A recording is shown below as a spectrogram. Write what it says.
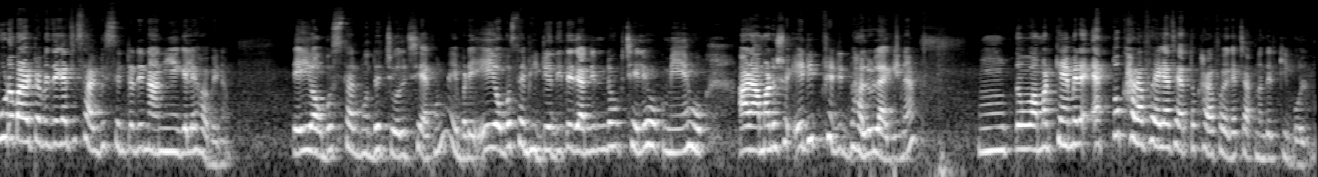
পুরো বারোটা বেজে গেছে, সার্ভিস সেন্টারে না নিয়ে গেলে হবে না। এই অবস্থার মধ্যে চলছে এখন। এবারে এই অবস্থায় ভিডিও দিতে জানি না হোক ছেলে হোক, মেয়ে হোক, আর আমারও এডিট ফেডিট ভালো লাগে না। তো আমার ক্যামেরা এত খারাপ হয়ে গেছে, এত খারাপ হয়ে গেছে, আপনাদের কি বলব?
